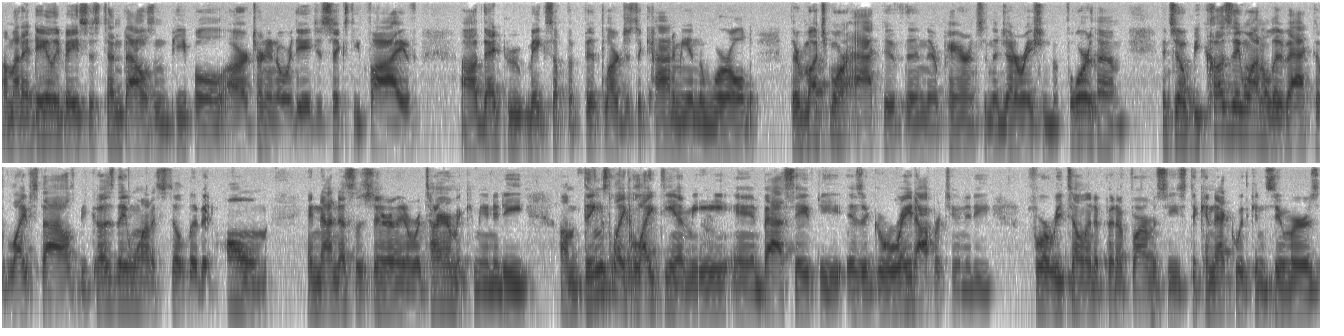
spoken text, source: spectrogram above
Um, on a daily basis, 10,000 people are turning over the age of 65. Uh, that group makes up the fifth largest economy in the world. They're much more active than their parents and the generation before them. And so, because they want to live active lifestyles, because they want to still live at home and not necessarily in a retirement community, um, things like light DME and Bath Safety is a great opportunity for retail independent pharmacies to connect with consumers,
